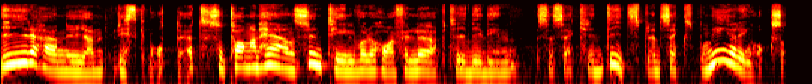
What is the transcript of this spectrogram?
I det här nya riskmåttet så tar man hänsyn till vad du har för löptid i din så säga, kreditspreadsexponering också.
